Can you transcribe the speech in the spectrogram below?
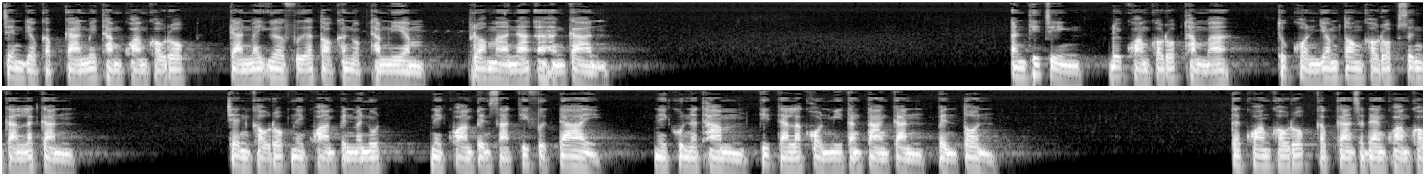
เช่นเดียวกับการไม่ทำความเคารพ การไม่เอื้อเฟื้อต่อขนบธรรมเนียม เพราะมานะอาหังการ อันที่จริงด้วยความเคารพธรรมะ ทุกคนย่อมต้องเคารพซึ่งกันและกัน เช่นเคารพในความเป็นมนุษย์ ในความเป็นสัตว์ที่ฝึกได้ ในคุณธรรมที่แต่ละคนมีต่างๆกันเป็นต้น แต่ความเคารพกับการแสดงความเคา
